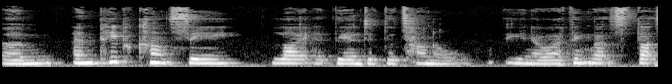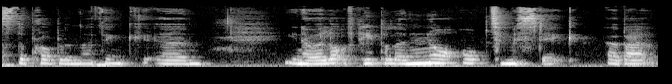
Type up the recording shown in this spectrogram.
um, and people can't see light at the end of the tunnel. You know, I think that's that's the problem. I think um, you know a lot of people are not optimistic about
